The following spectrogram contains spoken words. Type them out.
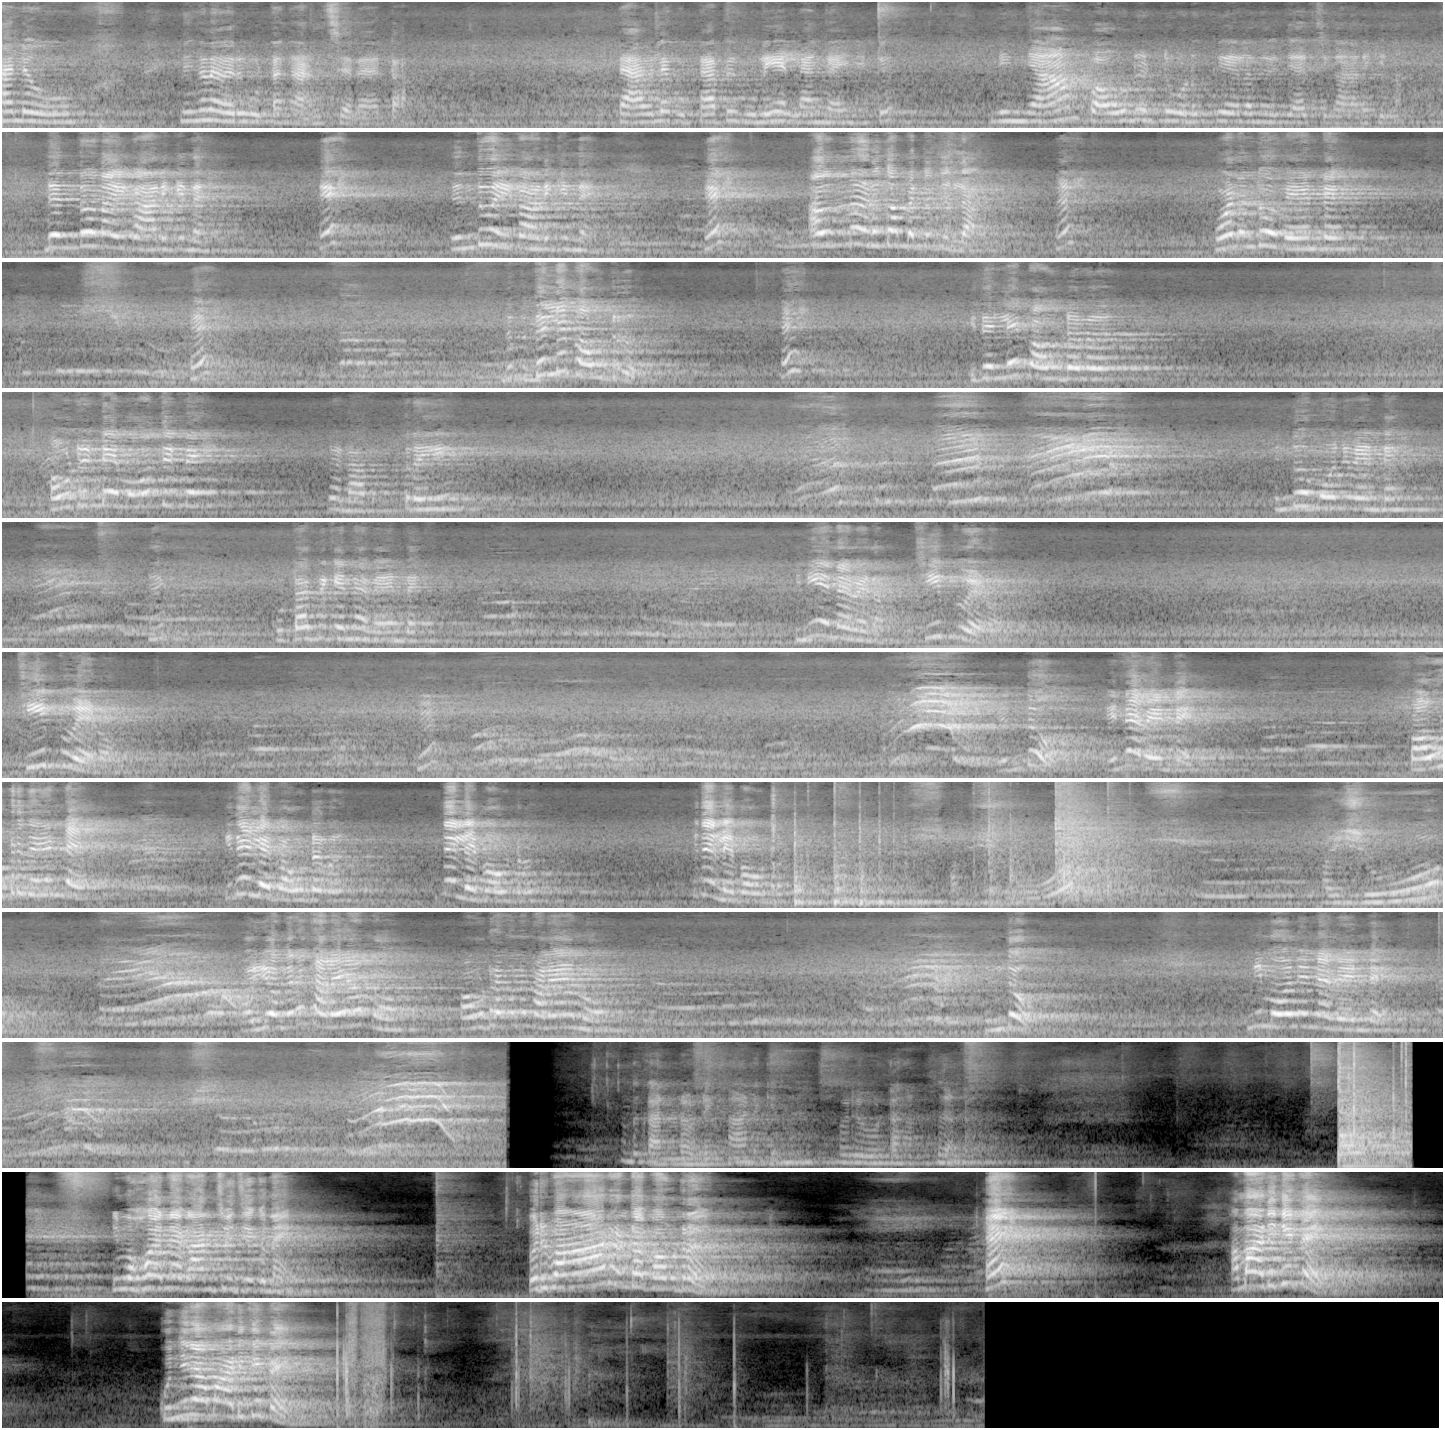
Hello. നിങ്ങളെ ഒരു കൂട്ടം കാണിച്ചു തരാം കേട്ടോ. രാവിലെ കുട്ടാപ്പി ഗുളിയെല്ലാം കഴിഞ്ഞിട്ട് ഇനി ഞാൻ പൗഡർ ഇട്ട് കൊടുക്കുകയില്ലെന്ന് വിചാരിച്ച് കാണിക്കുന്നു. ഇതെന്തോന്നായി കാണിക്കുന്നേ? ഏ? എന്തുവായി കാണിക്കുന്നേ? ഏ? അതൊന്നും എടുക്കാൻ പറ്റത്തില്ല. ഏ? ഓനെന്തുവാ വേണ്ടേ? ഏ? ഇതല്ലേ പൗഡർ ഏ? ഇതല്ലേ പൗഡർ ഇട്ടേ മുഖത്തിട്ടേ. വേണ്ട അത്രയും. എന്തോ മോന് വേണ്ടേ? കുട്ടാപ്പിക്ക് എന്നാ വേണ്ടേ? ഇനി എന്നാ വേണം? ചീപ്പ് വേണോ? ചീപ്പ് വേണോ? എന്തോ? എന്നാ വേണ്ടേ? പൗഡർ വേണ്ടേ ഇതല്ലേ പൗഡർ ഇതല്ലേ പൗഡർ ഇതല്ലേ പൗഡർ അയ്യോ. അയ്യോ. അങ്ങനെ കളയാമോ? പൗഡർ അങ്ങനെ കളയാമോ? എന്തോ? ഇനി മോൻ എന്നാ വേണ്ടേ? അത് കണ്ടോടി കാണിക്കുന്ന? ഒരു കൂട്ടം അത് കണ്ടോ? ഈ മുഖം എന്നാ കാണിച്ചു വെച്ചേക്കുന്നേ? ഒരുപാടുണ്ടോ പൗഡർ ഏ അമ്മ അടിക്കട്ടെ? കുഞ്ഞിനെ അമ്മ അടിക്കട്ടെ?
